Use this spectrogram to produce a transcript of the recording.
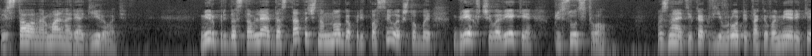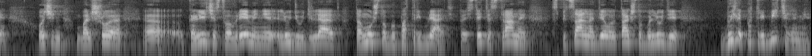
Или стало нормально реагировать? Мир предоставляет достаточно много предпосылок, чтобы грех в человеке присутствовал. Вы знаете, как в Европе, так и в Америке очень большое э, количество времени люди уделяют тому, чтобы потреблять. То есть эти страны специально делают так, чтобы люди были потребителями.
